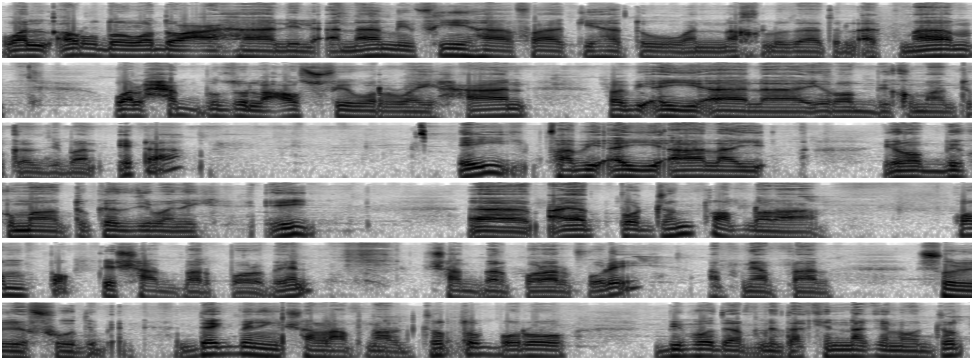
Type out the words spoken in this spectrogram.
والأرض وضعها للأنام فيها فاكهة والنخل ذات الأكمام والحب ذو العصف والريحان فبأي آلاء ربكما تكذبان এটা এই ফাবি আই আলাই রব্বিকুমা তুকাজিবানি এই আহ, আয়াত পর্যন্ত আপনারা কমপক্ষে সাতবার পড়বেন। সাতবার পড়ার পরে আপনি আপনার শরীরে ফু দিবেন। দেখবেন ইনশাল্লাহ আপনার যত বড় বিপদে আপনি থাকেন না কেন, যত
